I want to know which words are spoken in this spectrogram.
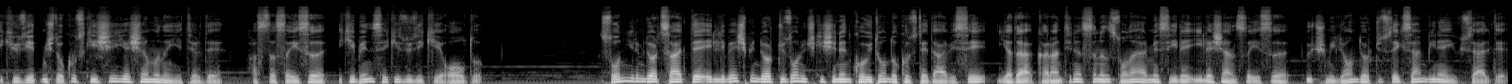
279 kişi yaşamını yitirdi. Hasta sayısı 2802 oldu. Son 24 saatte 55.413 kişinin COVID-19 tedavisi ya da karantinasının sona ermesiyle iyileşen sayısı 3 milyon 480 bine yükseldi.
